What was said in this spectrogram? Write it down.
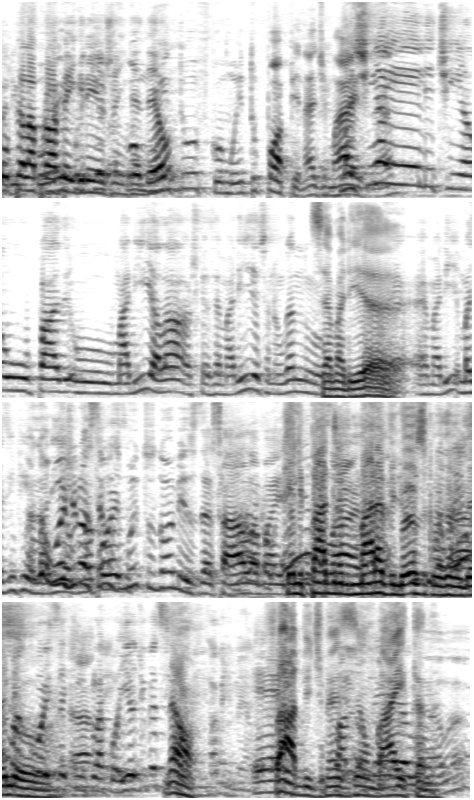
Não, pela própria igreja, ficou entendeu? Muito, ficou muito pop, né? Demais. Mas tinha né? ele, tinha o padre, o Maria lá, acho que é Zé Maria, se eu não me engano. no- Zé Maria- É, é Maria, mas enfim, Mas Maria hoje nós temos coisa. muitos nomes dessa ala mais. Aquele popular, padre né? maravilhoso, como é que é o nome é dele? uma O- coisa que emplacou. E eu digo assim, Não. Fábio de Mello. é, Fábio de Mello é um baita, né?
